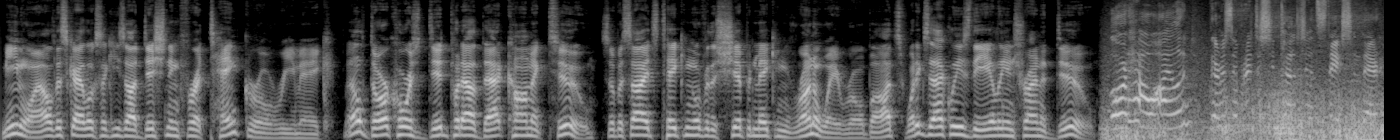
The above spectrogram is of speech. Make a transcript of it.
Meanwhile, this guy looks like he's auditioning for a Tank Girl remake. Well, Dark Horse did put out that comic too. So besides taking over the ship and making runaway robots, what exactly is the alien trying to do? Lord Howe Island? There is a British intelligence station there.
